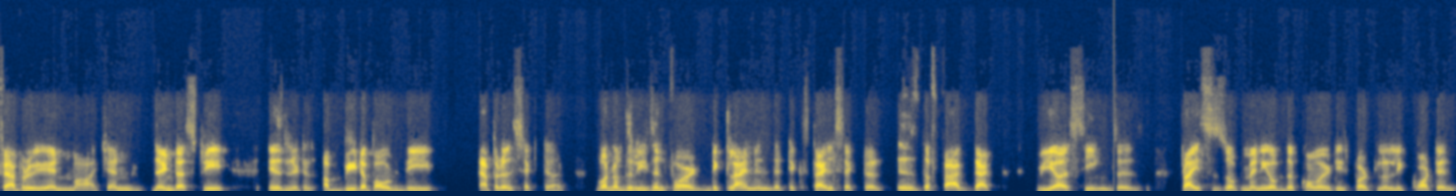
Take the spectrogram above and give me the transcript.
February and March. And the industry is little upbeat about the apparel sector. One of the reasons for decline in the textile sector is the fact that we are seeing this prices of many of the commodities, particularly cotton,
